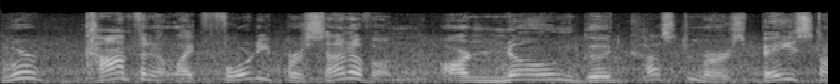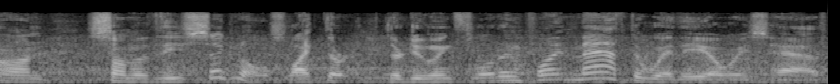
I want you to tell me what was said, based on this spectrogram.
we're confident like 40% of them are known good customers based on some of these signals. Like they're, they're doing floating point math the way they always have.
